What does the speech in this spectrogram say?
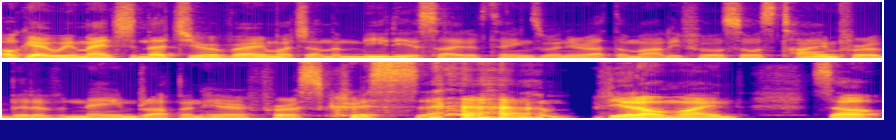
okay, we mentioned that you're very much on the media side of things when you're at the Motley Fool, so it's time for a bit of name dropping here first, Chris, if you don't mind. So,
